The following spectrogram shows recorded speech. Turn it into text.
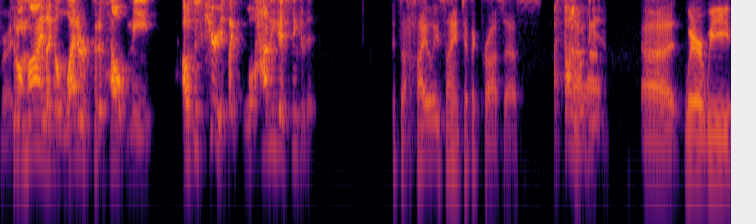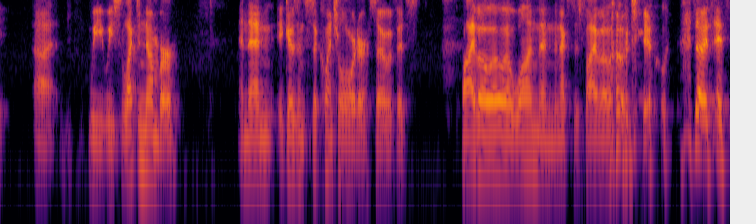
Right. So in my mind, like a letter could have helped me. I was just curious, like, well, how do you guys think of it? It's a highly scientific process. I thought it would uh, be. Uh, where we uh, we we select a number, and then it goes in sequential order. So if it's 50001 then the next is 5002 so it's it's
